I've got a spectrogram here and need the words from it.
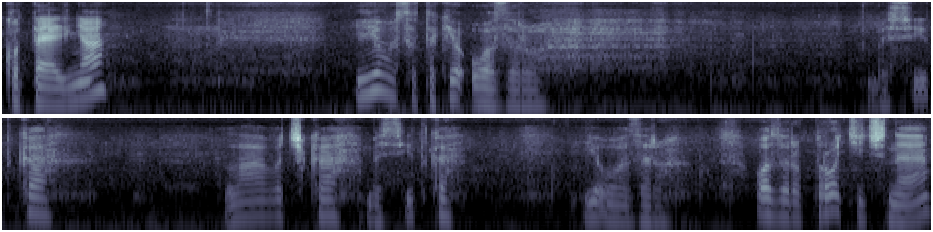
котельня. І ось таке озеро. Бесідка, лавочка, бесідка і озеро. Озеро протічне,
